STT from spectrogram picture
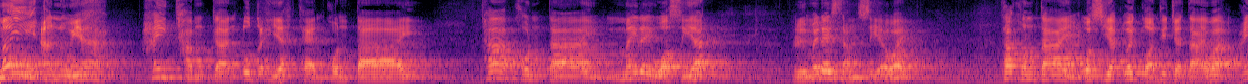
ไม่อนุญาตให้ทำการอุดฮิยะแทนคนตาย ถ้าคนตายไม่ได้วอซียตหรือไม่ได้สั่งเสียไว้ ถ้าคนตายวอซียตไว้ก่อนที่จะตายว่า ให้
